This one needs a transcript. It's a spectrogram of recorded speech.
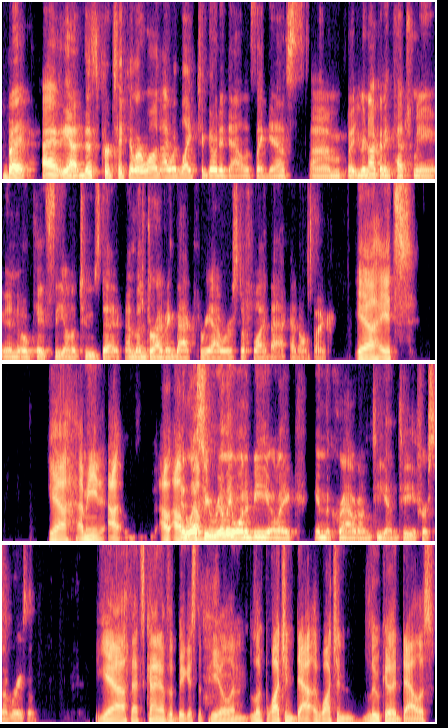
but I, yeah, this particular one, I would like to go to Dallas, I guess. Um, but you're not going to catch me in OKC on a Tuesday and then driving back three hours to fly back. I don't think. Yeah, it's, yeah, I mean, I, I'll, I'll, unless I'll- you really want to be like in the crowd on TNT for some reason. Yeah, that's kind of the biggest appeal. And look, watching da- watching Luka Dallas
